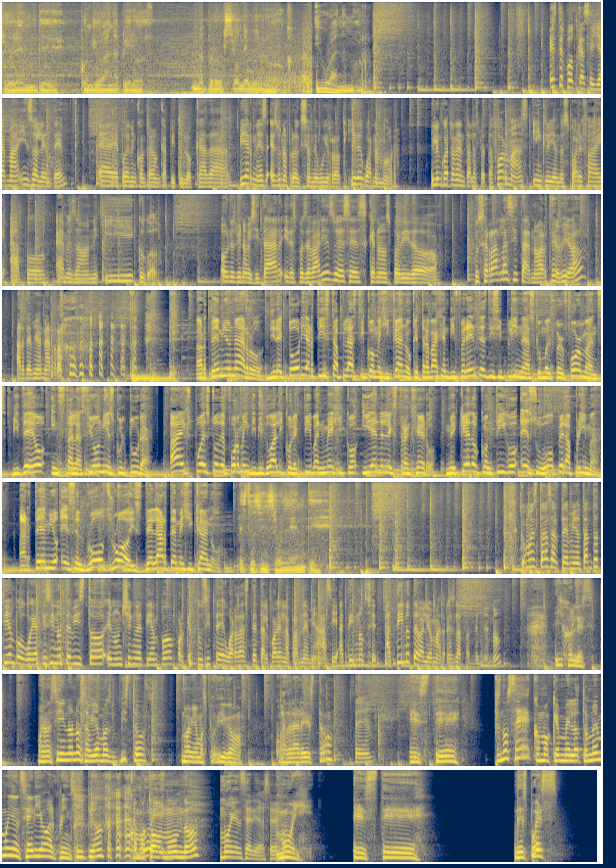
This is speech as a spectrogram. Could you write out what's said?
Insolente con Joana Piroz. Una producción de We Rock y One Amor. Este podcast se llama Insolente. Eh, pueden encontrar un capítulo cada viernes. Es una producción de We Rock y de One Amor. Y lo encuentran en todas las plataformas, incluyendo Spotify, Apple, Amazon y Google. Hoy nos vino a visitar y después de varias veces que no hemos podido pues, cerrar la cita, ¿no, Artemio? Artemio Narro. Artemio Narro, director y artista plástico mexicano que trabaja en diferentes disciplinas como el performance, video, instalación y escultura. Ha expuesto de forma individual y colectiva en México y en el extranjero. Me quedo contigo es su ópera prima. Artemio es el Rolls Royce del arte mexicano. Esto es insolente. ¿Cómo estás, Artemio? Tanto tiempo, güey. A ti sí no te he visto en un chingo de tiempo porque tú sí te guardaste tal cual en la pandemia. Así, a ti no, a ti no te valió madre, es la pandemia, ¿no? Híjoles. Bueno, sí, no nos habíamos visto, no habíamos podido cuadrar esto. Sí. Este, pues no sé, como que me lo tomé muy en serio al principio, como Muy. todo mundo. Muy en serio, sí. Muy. Este, después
